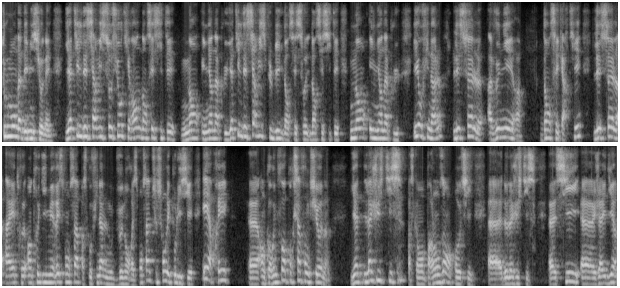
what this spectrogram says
Tout le monde a démissionné. Y a-t-il des services sociaux qui rentrent dans ces cités? Non, il n'y en a plus. Y a-t-il des services publics dans ces, dans ces cités? Non, il n'y en a plus. Et au final, les seuls à venir dans ces quartiers, les seuls à être, entre guillemets, responsables, parce qu'au final, nous devenons responsables, ce sont les policiers. Et après, euh, encore une fois, pour que ça fonctionne, il y a la justice, parce qu'en parlons-en aussi euh, de la justice. Euh, si, j'allais dire,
